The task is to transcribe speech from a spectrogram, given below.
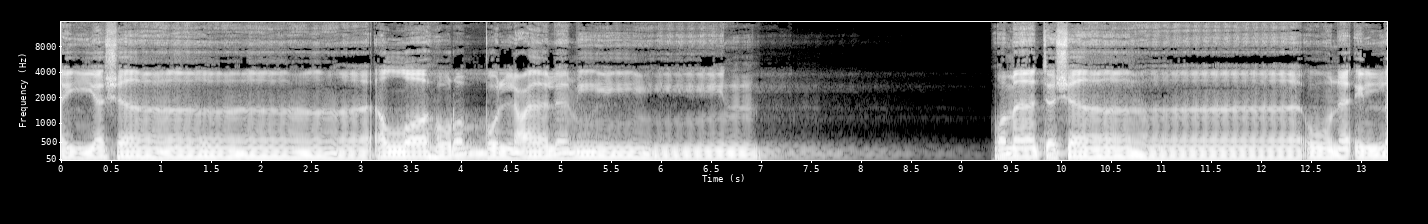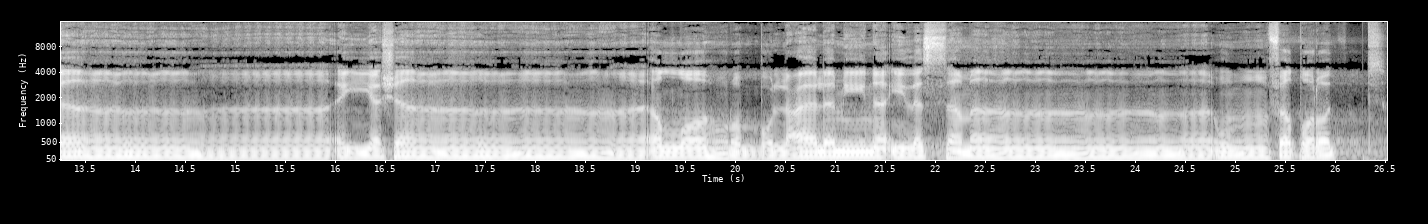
أن يشاء الله رب العالمين وما تشاءون يشاءون إلا أن يشاء الله رب العالمين. إذا السماء انفطرت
